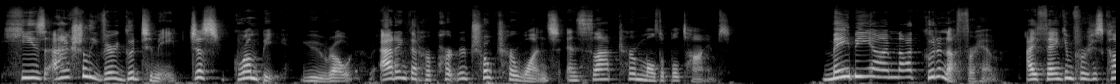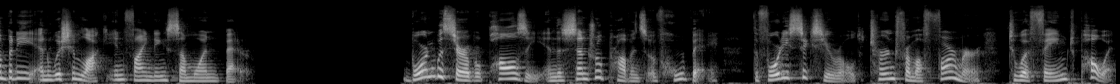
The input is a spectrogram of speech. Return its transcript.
He's actually very good to me, just grumpy, Yu wrote, adding that her partner choked her once and slapped her multiple times. Maybe I'm not good enough for him. I thank him for his company and wish him luck in finding someone better. Born with cerebral palsy in the central province of Hubei, the 46 year old turned from a farmer to a famed poet,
